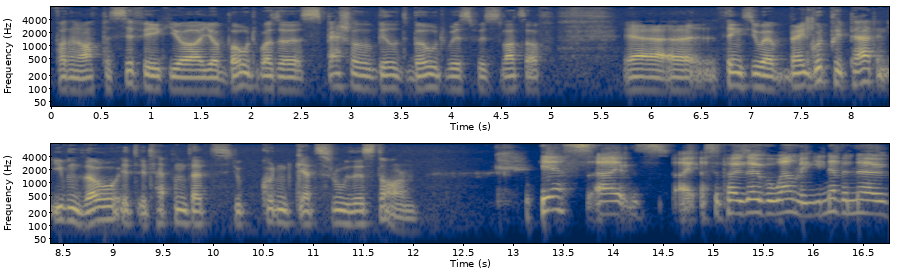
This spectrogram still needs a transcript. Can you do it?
for the North Pacific. Your your boat was a special built boat with, with lots of uh, things. You were very good prepared, and even though it, it happened that you couldn't get through the storm. Yes, it was, I, I suppose, overwhelming. You never know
